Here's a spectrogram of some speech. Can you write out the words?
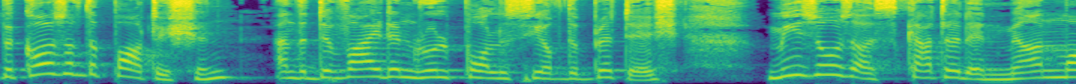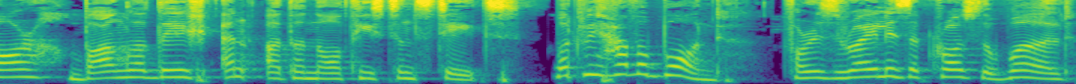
because of the partition and the divide and rule policy of the British, Mizos are scattered in Myanmar, Bangladesh, and other northeastern states. But we have a bond. For Israelis across the world,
